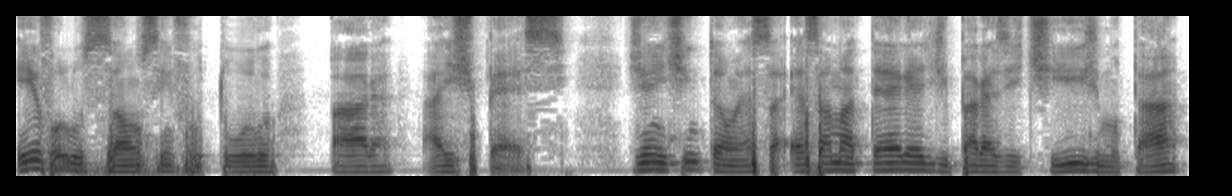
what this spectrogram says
evolução sem futuro para a espécie. Gente, então, essa, essa matéria de parasitismo, tá?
